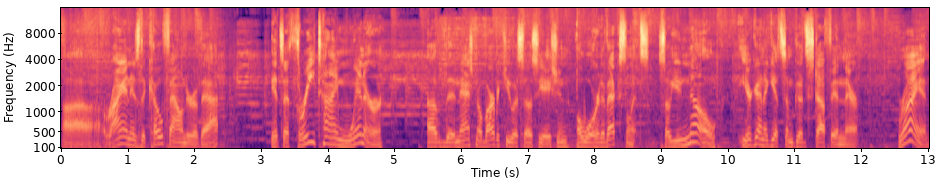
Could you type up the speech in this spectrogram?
Uh, Ryan is the co founder of that. It's a three time winner of the National Barbecue Association Award of Excellence. So you know you're going to get some good stuff in there. Ryan,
